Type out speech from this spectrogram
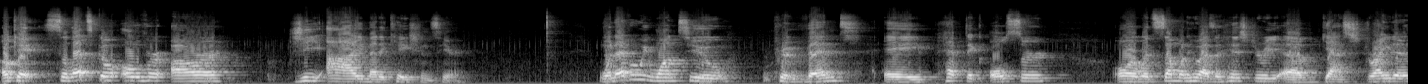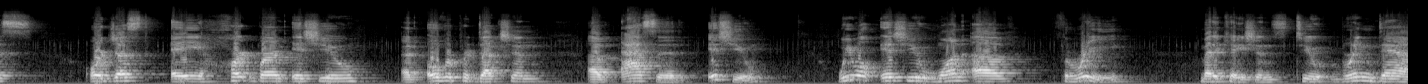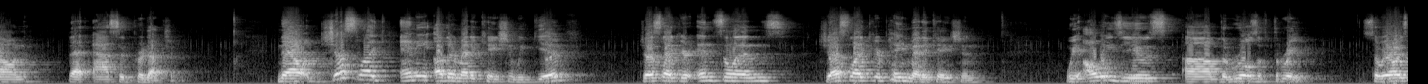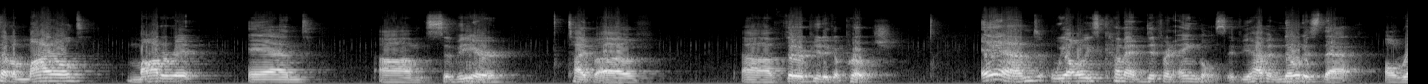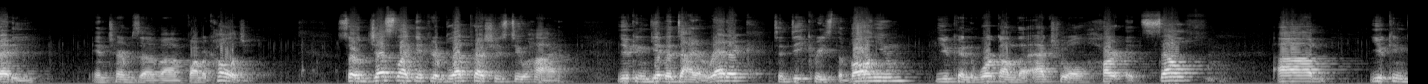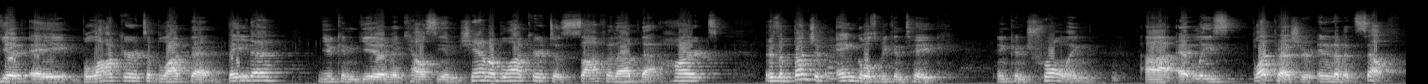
Okay, so let's go over our GI medications here. Whenever we want to prevent a peptic ulcer or with someone who has a history of gastritis or just a heartburn issue, an overproduction of acid issue, we will issue one of three medications to bring down that acid production. Now, just like any other medication we give, just like your insulins, just like your pain medication, we always use um, the rules of three. So we always have a mild, moderate, and um, severe type of uh, therapeutic approach. And we always come at different angles. If you haven't noticed that already in terms of um, pharmacology. So just like if your blood pressure is too high, you can give a diuretic to decrease the volume. You can work on the actual heart itself. Um, you can give a blocker to block that beta. You can give a calcium channel blocker to soften up that heart. There's a bunch of angles we can take in controlling uh, at least blood pressure in and of itself.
